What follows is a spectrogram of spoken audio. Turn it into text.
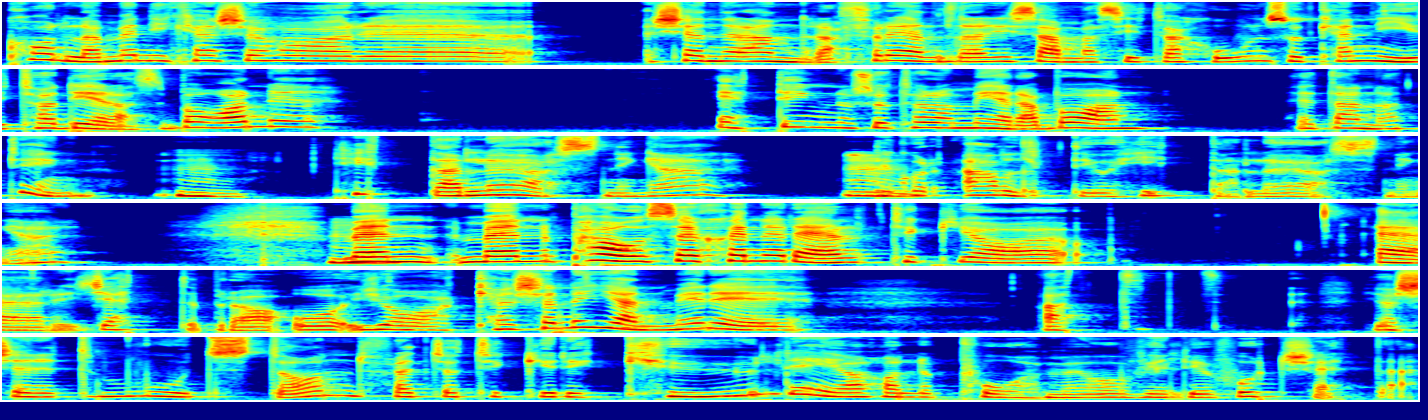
kolla, men ni kanske har, eh, känner andra föräldrar i samma situation så kan ni ju ta deras barn eh, ett dygn och så tar de mera barn ett annat dygn. Mm. Hitta lösningar. Mm. Det går alltid att hitta lösningar. Mm. Men, men pauser generellt tycker jag är jättebra och jag kan känna igen mig i det att jag känner ett motstånd för att jag tycker det är kul det jag håller på med och vill ju fortsätta.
